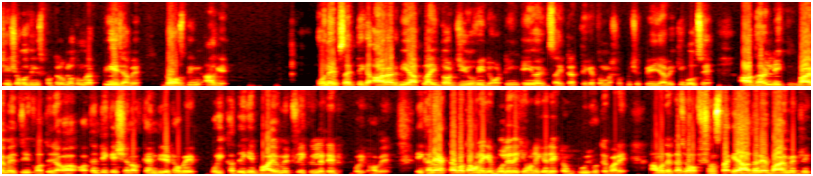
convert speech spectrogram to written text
সেই সকল জিনিসপত্রগুলো তোমরা পেয়ে যাবে দশ দিন আগে। কোন ওয়েবসাইট থেকে RRB apply dot gov dot in এই ওয়েবসাইটটার থেকে তোমরা সবকিছু পেয়ে যাবে। কি বলছে? Aadhaar link biometric authentication of candidate হবে, পরীক্ষা থেকে বায়োমেট্রিক রিলেটেড হবে। এখানে একটা কথা অনেকে বলে রেখে অনেকের একটা ভুল হতে পারে। আমাদের কাছে অপশনস থাকে আধারে বায়োমেট্রিক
